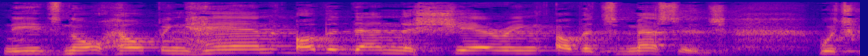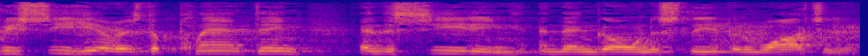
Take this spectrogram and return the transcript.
needs no helping hand other than the sharing of its message, which we see here as the planting and the seeding and then going to sleep and watching it.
